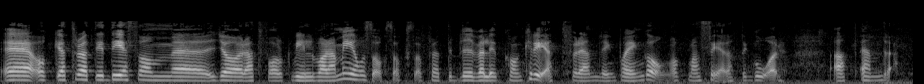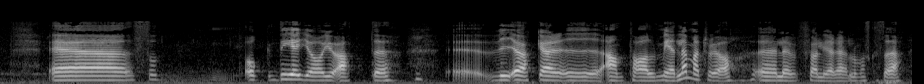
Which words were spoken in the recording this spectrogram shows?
Eh, och Jag tror att det är det som eh, gör att folk vill vara med hos oss också. För att det blir väldigt konkret förändring på en gång och man ser att det går att ändra. Eh, så, och Det gör ju att eh, vi ökar i antal medlemmar, tror jag, eller följare, eller vad man ska säga eh,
